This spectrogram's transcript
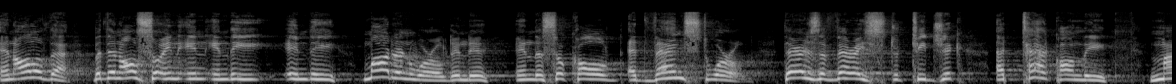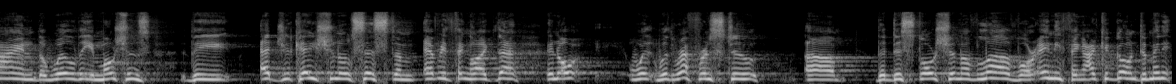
and all of that. But then also in, in, in, the, in the modern world, in the, in the so called advanced world, there is a very strategic attack on the mind, the will, the emotions, the educational system, everything like that, you know, with, with reference to uh, the distortion of love or anything. I could go into many,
